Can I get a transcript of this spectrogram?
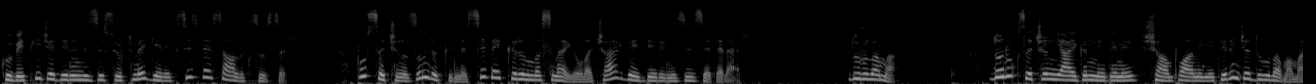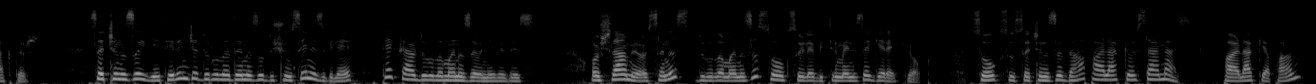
Kuvvetlice derinizi sürtme gereksiz ve sağlıksızdır. Bu saçınızın dökülmesi ve kırılmasına yol açar ve derinizi zedeler. Durulama Donuk saçın yaygın nedeni şampuanı yeterince durulamamaktır. Saçınızı yeterince duruladığınızı düşünseniz bile tekrar durulamanızı öneririz. Hoşlanmıyorsanız durulamanızı soğuk suyla bitirmenize gerek yok. Soğuk su saçınızı daha parlak göstermez. Parlak yapan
